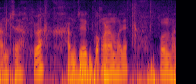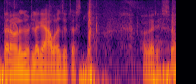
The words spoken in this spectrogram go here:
आमच्या किंवा आमच्या एक कोकणामध्ये कोण म्हातारा माणूस भेटला की आवाज देत असतो. वगैरे सो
